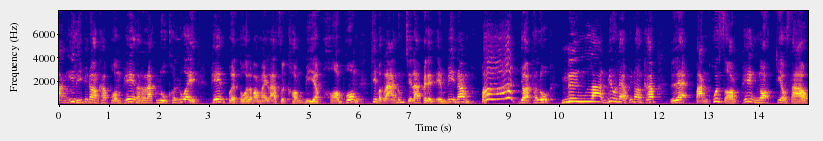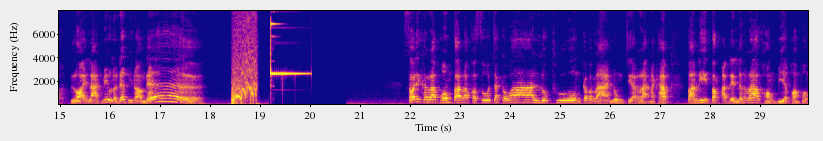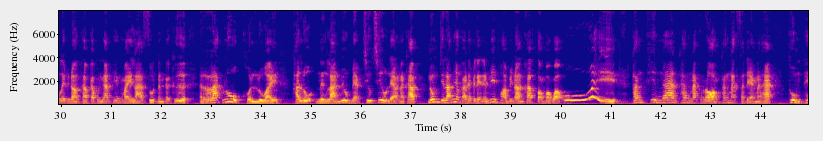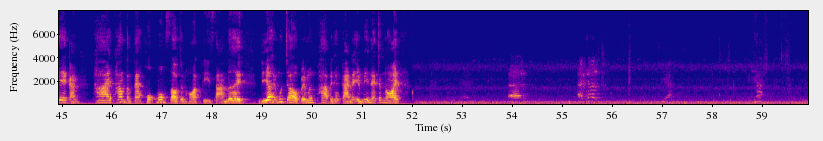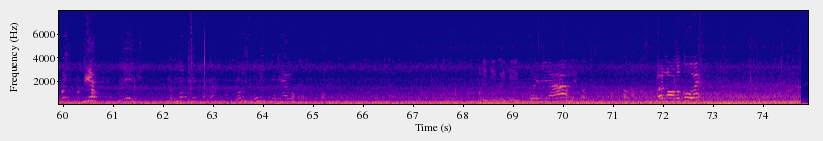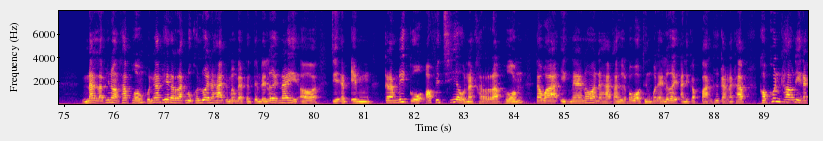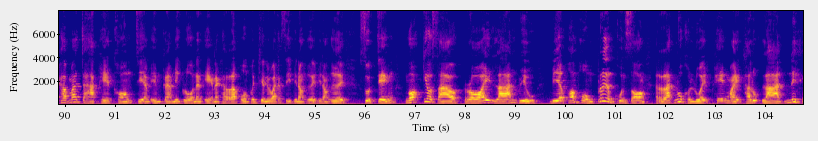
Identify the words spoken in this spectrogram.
ปังอีหลีพี่น้องครับ ผมเพลงรักลูกคนรวย เพลงเปิดตัวอัลบั้มไม่ล่าสุดของเบียร์พร้อมพงษ์ที่บักลานุ่มจีราไปเล่น MV นำป๊าดยอดทะลุ 1 ล้านวิวแล้วพี่น้องครับ และปังคูณ2 เพลงเงาะเกี่ยวสาวลอยล้านวิวแล้วเด้อพี่น้องเด้อสวัสดีครับผมต้อนรับเข้าสู่จักรวาลลูกทุ่งกับบักลานุ่มเจียระนะครับ ตอนนี้ต้องอัปเดตเรื่องราวของเบียร์พร้อมพงษ์เลยพี่น้องครับ กับผลงานเพลงใหม่ล่าสุดนั่นก็คือ รักลูกคนรวย ทะลุ1ล้านวิวแบบชิวๆแล้วนะครับนุ่มจิระมีโอกาสได้ไปเล่นเอ็มวีพร้อมพี่น้องครับ ต้องบอกว่าโอ้ยทั้งทีมงานทั้งนักร้อง ทั้งนักแสดงนะฮะทุ่มเทกันทายถ้ำตั้งแต่6โมงเช้าจนฮอดตีสามเลย เดี๋ยวให้มู่เจ้าไปเมืองภาพบรรยากาศในเอ็มวีแน่จักหน่อย and action เบียร์เบียร์โอ้ย เบียร์เฮ้ยเราไม่ว่าผิดนะเราไม่สมมตินี่กูแค่ออกไปพูดอีกทีพูดอีกทีพูดอีกทีนะเดินรอรถตู้ไหม นั่นแหละพี่น้องครับผมผลงานเพลงรักลูกคนรวยนะฮะเป็นเมืองแบบเต็มๆได้เลยในเอ่อ GMM Grammy Go Official นะครับผมแต่ว่าอีกแน่นอนนะฮะถ้าเกิดประบอกถึงบ่ได้เลย อันนี้กับปังคือกันนะครับ ขอบคุณข่าวนี้นะครับ มาจากเพจของ GMM Grammy Go นั่นเองนะครับผมเพิ่นเขียนไว้ว่าจังสี่พี่น้องเอ๋ยพี่น้องเอ๋ยสุดเจ๋งเงาะเกี้ยวสาวร้อยล้านวิว เบียร์พร้อมพงษ์ปลื้มคูณสองรักลูกคนรวย เพลงใหม่ทะลุล้านนี่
